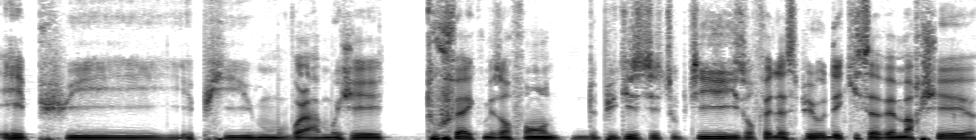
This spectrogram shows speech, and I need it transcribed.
et puis et puis voilà, moi j'ai tout fait avec mes enfants depuis qu'ils étaient tout petits. Ils ont fait de la spéo dès qu'ils savaient marcher.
